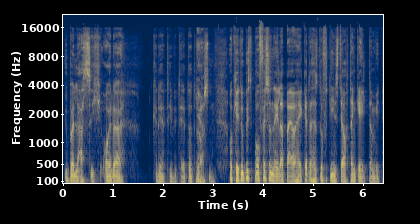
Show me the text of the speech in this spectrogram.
überlasse ich eurer Kreativität da draußen. Ja. Okay, du bist professioneller Biohacker, das heißt, du verdienst ja auch dein Geld damit.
